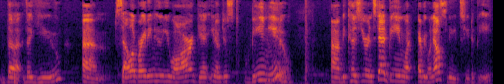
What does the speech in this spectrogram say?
the the you, um, celebrating who you are, get you know just being you, uh, because you're instead being what everyone else needs you to be,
